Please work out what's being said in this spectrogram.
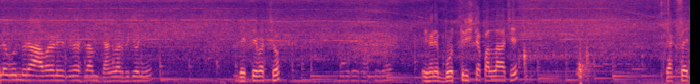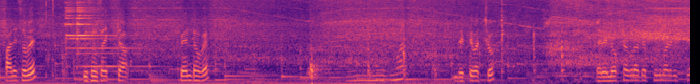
হ্যালো বন্ধুরা, আবারও নিয়ে চলে আসলাম জাংলার ভিডিও নিয়ে। দেখতে পাচ্ছ? এখানে বত্রিশটা পাল্লা আছে। এক সাইড পালিশ হবে, পিছন সাইডটা পেন্ট হবে। দেখতে পাচ্ছ? এখানে নকশাগুলোতে ফুল মারি দিচ্ছে।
